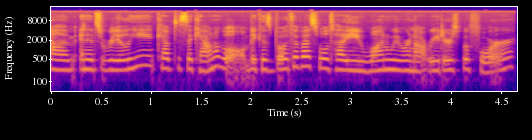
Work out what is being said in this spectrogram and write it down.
Um, and it's really kept us accountable because both of us will tell you one, we were not readers before.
